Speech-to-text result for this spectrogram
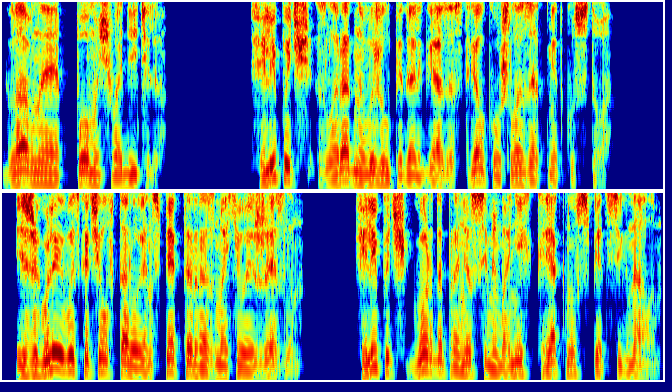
Главное – помощь водителю. Филиппыч злорадно выжил педаль газа, стрелка ушла за отметку 100. Из «Жигулей» выскочил второй инспектор, размахивая жезлом. Филиппыч гордо пронесся мимо них, крякнув спецсигналом.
